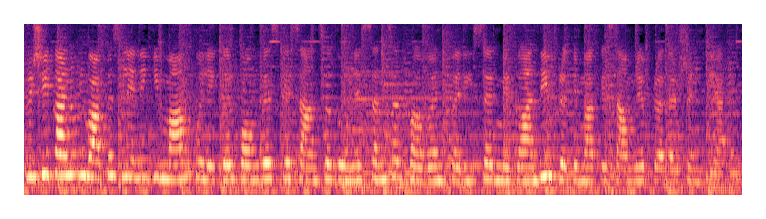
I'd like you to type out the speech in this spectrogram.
कृषि कानून वापस लेने की मांग को लेकर कांग्रेस के सांसदों ने संसद भवन परिसर में गांधी प्रतिमा के सामने प्रदर्शन किया है।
